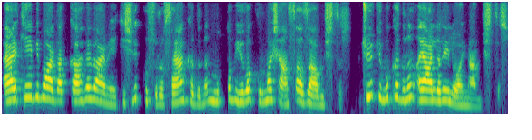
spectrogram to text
erkeğe bir bardak kahve vermeyi kişilik kusuru sayan kadının mutlu bir yuva kurma şansı azalmıştır. Çünkü bu kadının ayarlarıyla oynanmıştır.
